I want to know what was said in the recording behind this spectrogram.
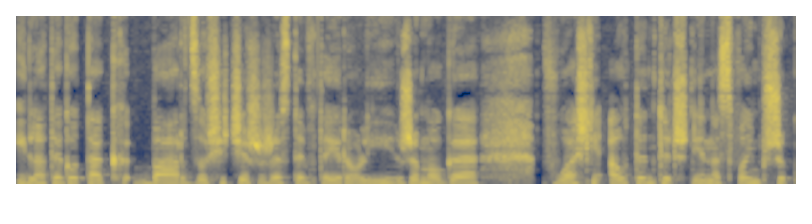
i dlatego tak bardzo się cieszę, że jestem w tej roli, że mogę właśnie autentycznie na swoim przykładzie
